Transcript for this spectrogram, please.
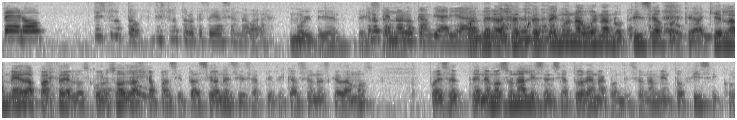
Pero disfruto, disfruto lo que estoy haciendo ahora. Muy bien. Creo que no lo cambiaría. Pues mira, te, tengo una buena noticia porque aquí en la MED, aparte de los cursos, las capacitaciones y certificaciones que damos, pues eh, tenemos una licenciatura en acondicionamiento físico,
